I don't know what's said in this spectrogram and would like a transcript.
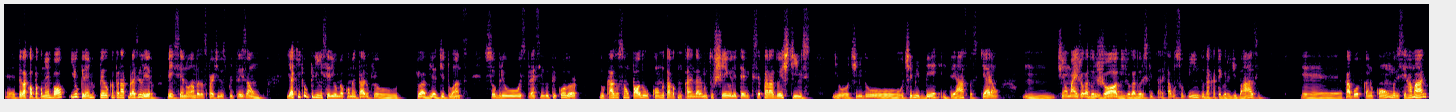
é, pela Copa Comembol e o Grêmio pelo Campeonato Brasileiro, vencendo ambas as partidas por 3 a 1. E aqui que eu queria inserir o meu comentário que eu, que eu havia dito antes sobre o expressinho do tricolor. No caso, o São Paulo, como estava com um calendário muito cheio, ele teve que separar dois times e o time do o time B, entre aspas, que eram um, tinham mais jogadores jovens, jogadores que estavam subindo da categoria de base, é, acabou ficando com o Murici Ramalho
